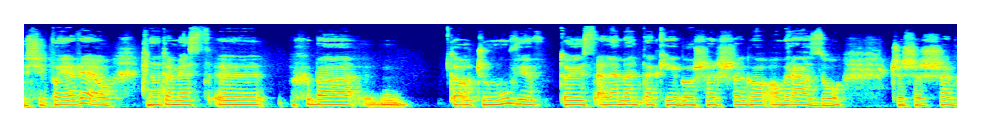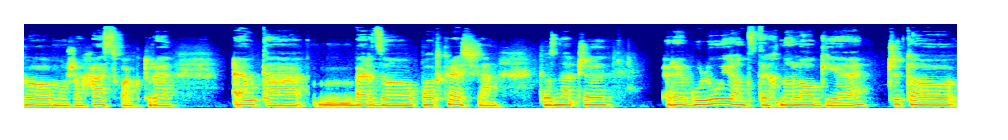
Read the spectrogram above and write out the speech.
się pojawiają. Natomiast chyba to, o czym mówię, to jest element takiego szerszego obrazu, czy szerszego może hasła, które EUTA bardzo podkreśla. To znaczy, regulując technologię, czy to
